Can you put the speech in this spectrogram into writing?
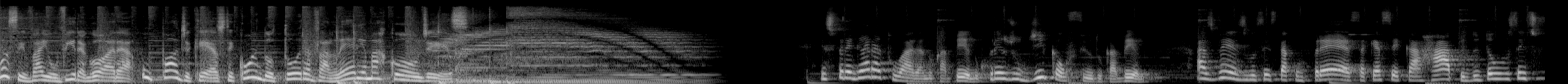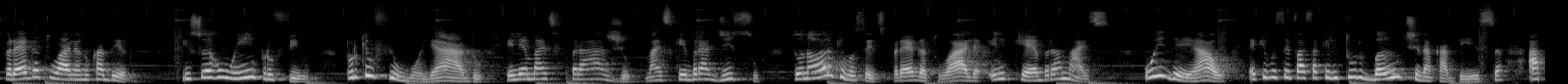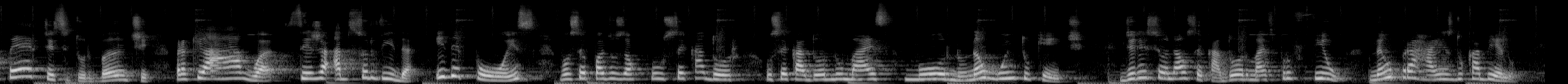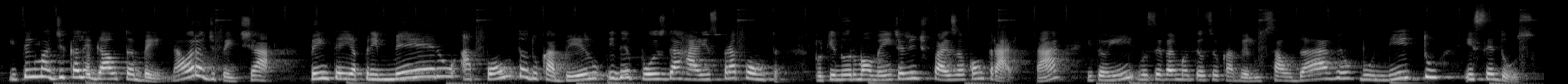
Você vai ouvir agora o podcast com a doutora Valéria Marcondes. Esfregar a toalha no cabelo prejudica o fio do cabelo? Às vezes você está com pressa, quer secar rápido, então você esfrega a toalha no cabelo. Isso é ruim para o fio, porque o fio molhado ele é mais frágil, mais quebradiço. Então, na hora que você esfrega a toalha, ele quebra mais. O ideal é que você faça aquele turbante na cabeça, aperte esse turbante para que a água seja absorvida e depois você pode usar o secador, o secador no mais morno, não muito quente. Direcionar o secador mais para o fio, não para a raiz do cabelo. E tem uma dica legal também: na hora de pentear, penteia primeiro a ponta do cabelo e depois da raiz para a ponta porque normalmente a gente faz ao contrário, tá? Então aí você vai manter o seu cabelo saudável, bonito e sedoso.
